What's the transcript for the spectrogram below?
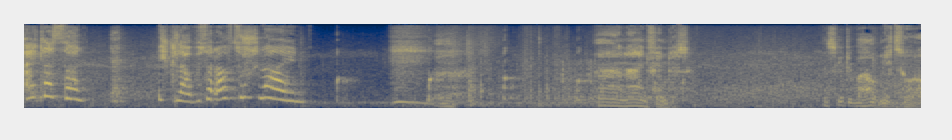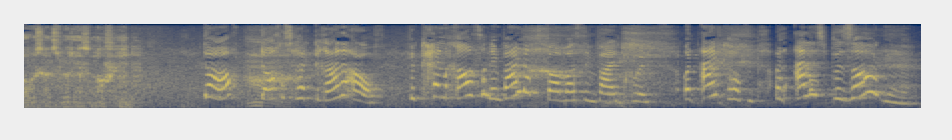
Peterson, ich glaube, es hört auf zu schneien. Ah, nein, Findus. Es sieht überhaupt nicht so aus, als würde es aufhören. Doch, doch, es hört gerade auf. Wir können raus und den Weihnachtsbaum aus dem Wald holen und einkaufen und alles besorgen.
